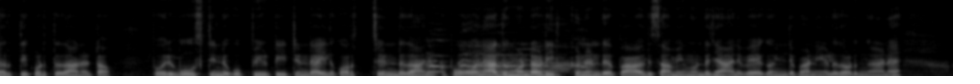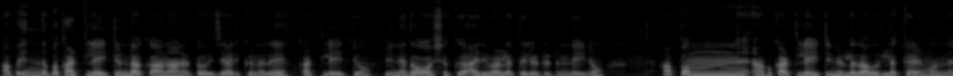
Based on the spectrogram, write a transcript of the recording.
നിർത്തി കൊടുത്തതാണ് കേട്ടോ അപ്പോൾ ഒരു ബൂസ്റ്റിന്റെ കുപ്പി കിട്ടിയിട്ടുണ്ട്. അതിൽ കുറച്ചുണ്ട് താനും. അപ്പോൾ ഓൻ അതും കൊണ്ട് അവിടെ ഇരിക്കുന്നുണ്ട്. അപ്പോൾ ആ ഒരു സമയം കൊണ്ട് ഞാൻ വേഗം എന്റെ പണികൾ തുടങ്ങുകയാണ്. അപ്പോൾ ഇന്നിപ്പോൾ കട്ട്ലേറ്റ് ഉണ്ടാക്കാമെന്നാണ് കേട്ടോ വിചാരിക്കുന്നത് കട്ട്ലേറ്റും പിന്നെ ദോശക്ക് അരി വെള്ളത്തിലിട്ടിട്ടുണ്ടായിരുന്നു അപ്പം അപ്പോൾ കട്ട്ലേറ്റിനുള്ളതാ ഉരുളക്കിഴങ്ങ് ഒന്ന്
